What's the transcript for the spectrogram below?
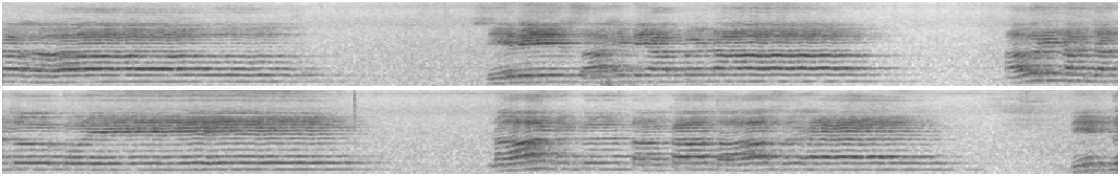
ਰਹਾਉ ਸੇਵੇ ਸਾਹਿਬ ਆਪਣਾ ਬਿੰਦ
